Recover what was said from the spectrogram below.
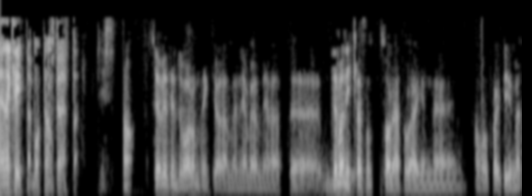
när, när Kripp är borta, han spelar etta. Så jag vet inte vad de tänkte göra, men jag menar att eh, det var Niklas som sa det här på vägen. Eh, han var på väg till gymmet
